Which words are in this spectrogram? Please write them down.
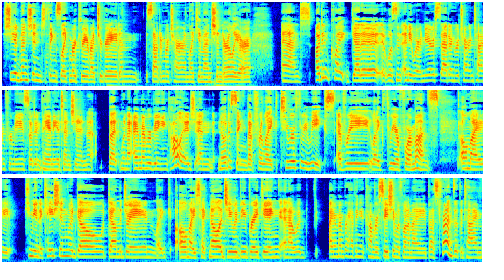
she had mentioned things like Mercury retrograde and Saturn return, like you mentioned earlier. And I didn't quite get it. It wasn't anywhere near Saturn return time for me, so I didn't pay any attention. But when I, I remember being in college and noticing that for like two or three weeks, every like three or four months, all my communication would go down the drain like all my technology would be breaking and i would i remember having a conversation with one of my best friends at the time.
